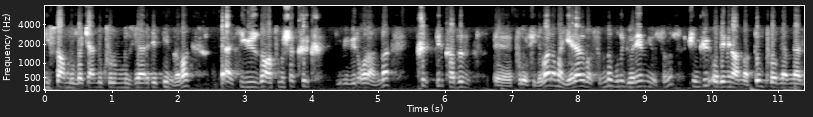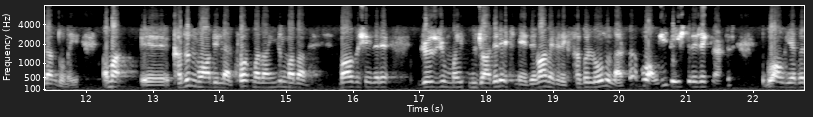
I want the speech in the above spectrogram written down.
İstanbul'da kendi kurumumu ziyaret ettiğim zaman belki %60'a 40 gibi bir oranda 41 kadın e, profili var ama yerel basında bunu göremiyorsunuz. Çünkü o demin anlattığım problemlerden dolayı. Ama e, kadın muhabirler korkmadan, yılmadan bazı şeylere göz yummayıp mücadele etmeye devam ederek sabırlı olurlarsa bu algıyı değiştireceklerdir. Bu algıya da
